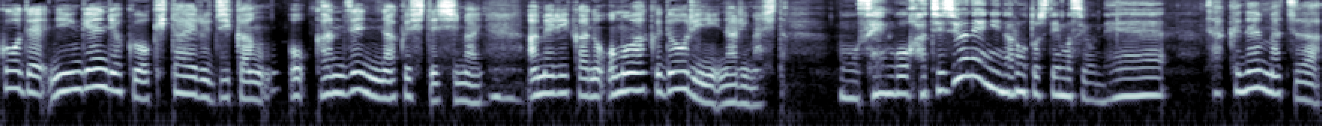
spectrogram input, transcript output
校で人間力を鍛える時間を完全になくしてしまい、うん、アメリカの思惑通りになりました。もう戦後80年になろうとしていますよね。昨年末は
